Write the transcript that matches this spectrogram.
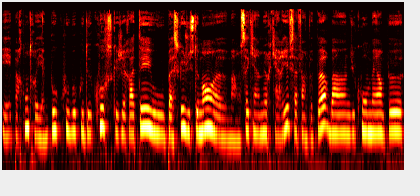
Et par contre, il y a beaucoup, beaucoup de courses que j'ai ratées ou parce que justement, euh, bah, on sait qu'il y a un mur qui arrive, ça fait un peu peur. Ben, du coup, on met un peu,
